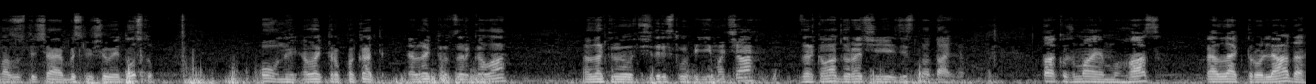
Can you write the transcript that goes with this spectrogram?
Нас зустрічає безключовий доступ, повний електропакет, електродзеркала, електро 4 підіймача, дзеркала, до речі, зі складанням. Також маємо газ, електроляда,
